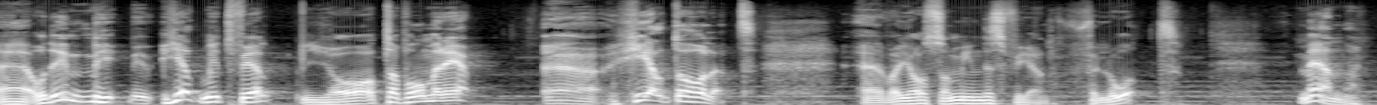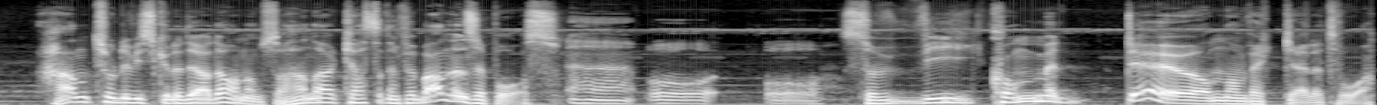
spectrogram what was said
Eh, och det är helt mitt fel. Jag tar på mig det. Helt och hållet. Det var jag som mindes fel. Förlåt. Men han trodde vi skulle döda honom så han har kastat en förbannelse på oss. Uh, och, och... Så vi kommer dö om någon vecka eller två.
